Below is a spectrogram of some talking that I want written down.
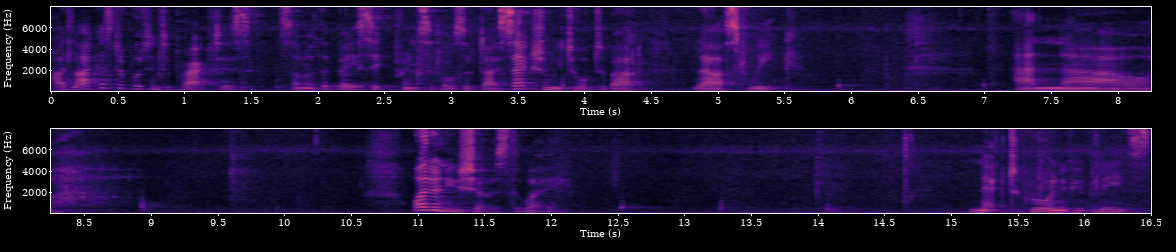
I'd like us to put into practice some of the basic principles of dissection we talked about last week. And now, why don't you show us the way? Neck to groin, if you please.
